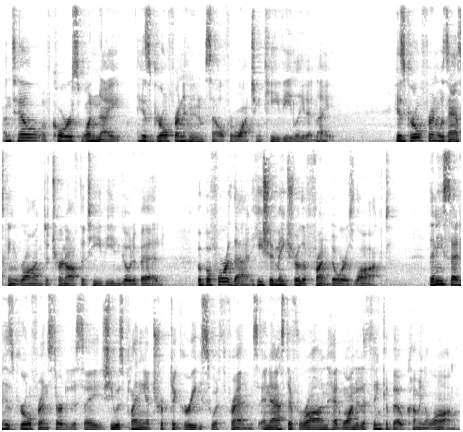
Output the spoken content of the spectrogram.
Until, of course, one night, his girlfriend and himself were watching TV late at night. His girlfriend was asking Ron to turn off the TV and go to bed, but before that, he should make sure the front door is locked. Then he said his girlfriend started to say she was planning a trip to Greece with friends and asked if Ron had wanted to think about coming along.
